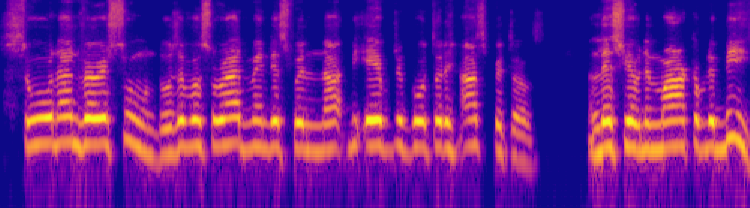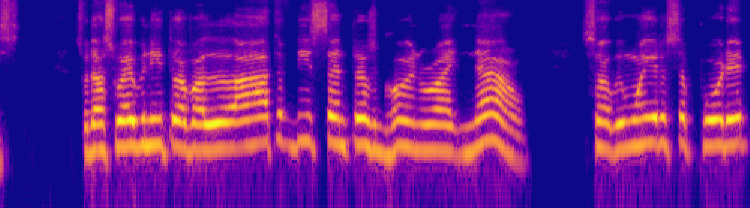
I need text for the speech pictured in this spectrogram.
Soon and very soon, those of us who are Adventists will not be able to go to the hospitals unless you have the mark of the beast. So that's why we need to have a lot of these centers going right now. So we want you to support it.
